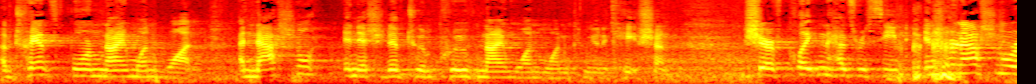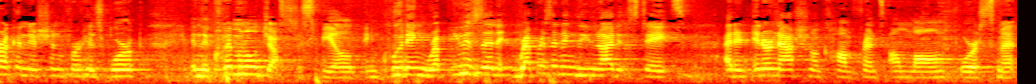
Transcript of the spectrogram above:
of Transform 911, a national initiative to improve 911 communication. Sheriff Clayton has received international recognition for his work in the criminal justice field, including represent, representing the United States at an international conference on law enforcement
